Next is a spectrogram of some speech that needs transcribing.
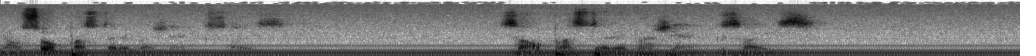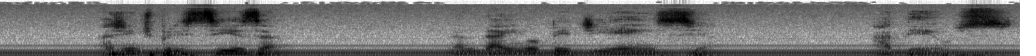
não, sou um pastor evangélico, só. Só um pastor evangélico, só isso. A gente precisa andar em obediência a Deus.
